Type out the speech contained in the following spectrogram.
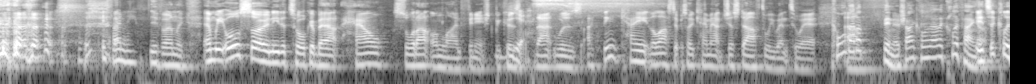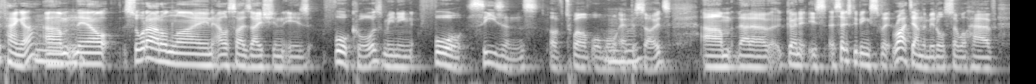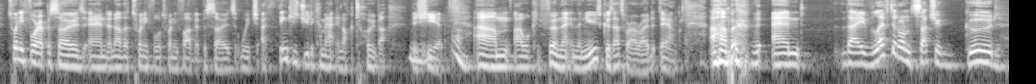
If only. If only. And we also need to talk about how Sword Art Online finished because Yes. that was, I think, came, the last episode came out just after we went to air. call that Um, a finish. I call that a cliffhanger. It's a cliffhanger. Um, now, Sword Art Online Alicization is four cours, meaning four seasons of 12 or more episodes um, that are going to, is essentially being split right down the middle. So we'll have 24 episodes and another 24, 25 episodes, which I think is due to come out in October this year. Um, I will confirm that in the news because that's where I wrote it down. Um, and they've left it on such a good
